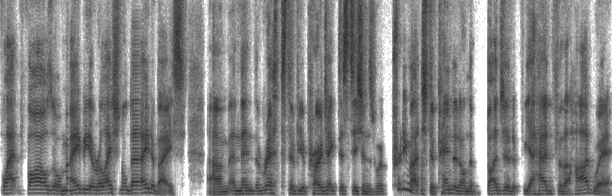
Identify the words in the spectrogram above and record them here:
flat files or maybe a relational database. Um, and then the rest of your project decisions were pretty much dependent on the budget you had for the hardware.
